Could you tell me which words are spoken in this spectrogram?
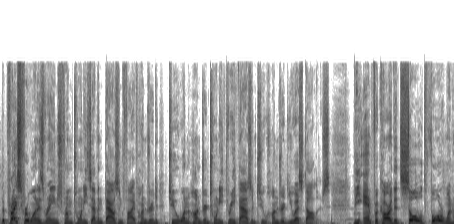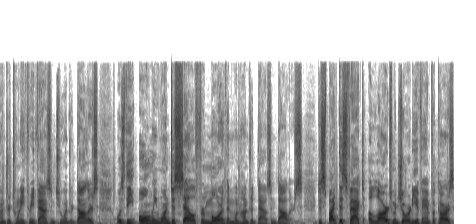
the price for one has ranged from 27,500 to 123,200 US dollars. The Amphicar that sold for $123,200 was the only one to sell for more than $100,000. Despite this fact, a large majority of Amphicars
